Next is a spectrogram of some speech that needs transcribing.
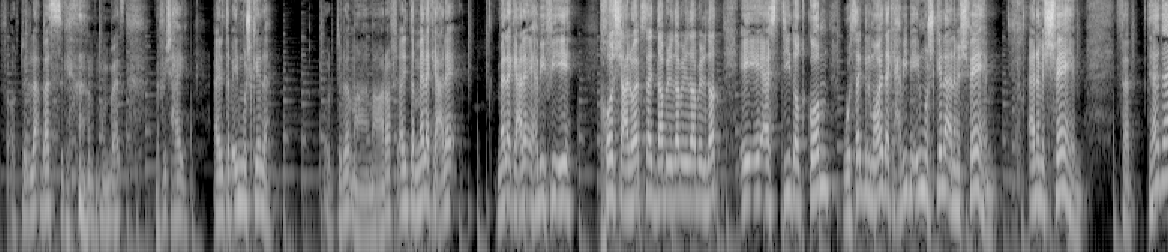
فقلت له لا بس بس ما فيش حاجة. قال لي طب إيه المشكلة؟ قلت له ما أعرفش. قال لي طب مالك يا علاء؟ مالك يا علاء يا حبيبي في إيه؟ خش على ال website www.aast.com وسجل موادك يا حبيبي. إيه المشكلة؟ أنا مش فاهم. أنا مش فاهم. فابتدى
